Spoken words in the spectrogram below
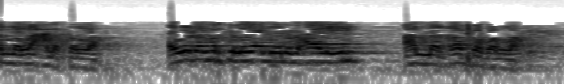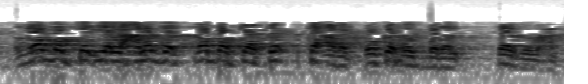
anna lacnat allah ayada markii laga hadlayno maxaa la yidhi? Anna qadab allah qadabka iyo lacnada qadabkaa ka ka adag oo ka xoog badan saas way macana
